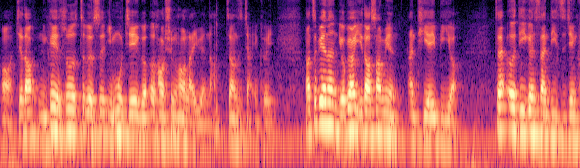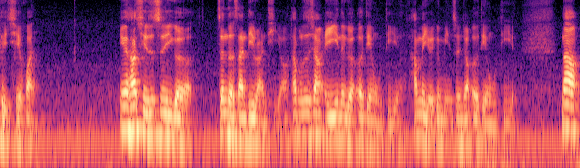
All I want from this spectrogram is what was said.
哦，接到你可以说这个是荧幕接一个二号讯号来源呐，这样子讲也可以。那这边呢，游标移到上面，按 TAB 哦，在二 D 跟三 D 之间可以切换，因为它其实是一个真的三 D 软体啊，它不是像 A E 那个二点五 D，他们有一个名称叫二点五 D。那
